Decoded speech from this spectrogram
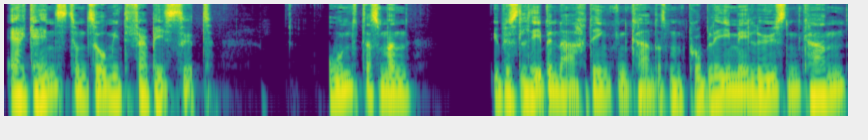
ergänzt und somit verbessert und dass man übers Leben nachdenken kann, dass man Probleme lösen kann,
